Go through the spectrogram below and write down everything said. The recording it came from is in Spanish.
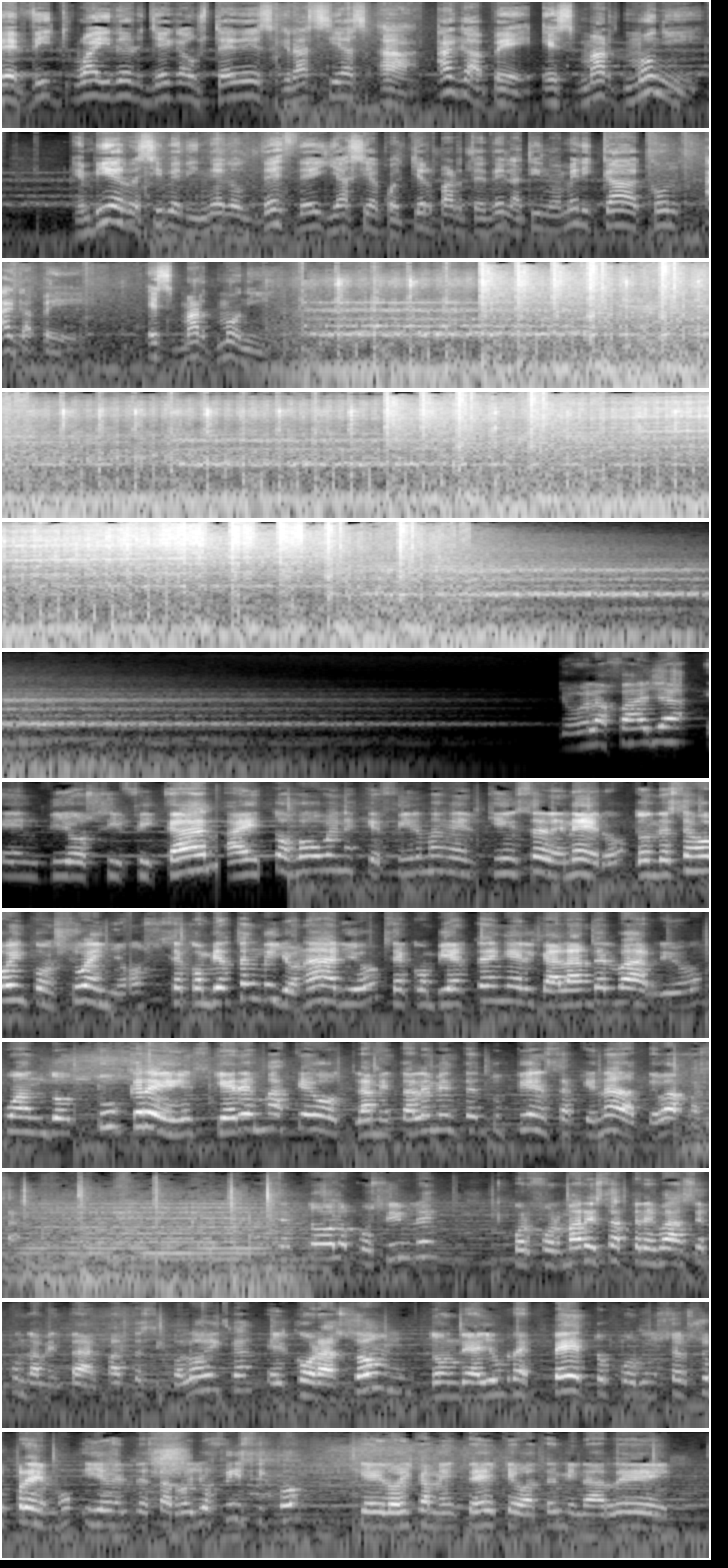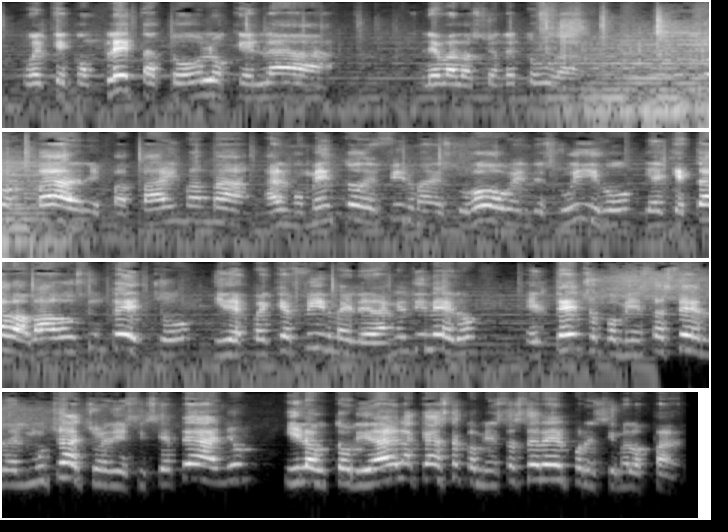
de Bitwriter llega a ustedes gracias a Agape Smart Money. Envíe y recibe dinero desde y hacia cualquier parte de Latinoamérica con Agape Smart Money. Falla en diosificar a estos jóvenes que firman el 15 de enero, donde ese joven con sueños se convierte en millonario, se convierte en el galán del barrio. Cuando tú crees que eres más que otro, lamentablemente tú piensas que nada te va a pasar. Hacer todo lo posible por formar esas tres bases fundamentales, parte psicológica, el corazón, donde hay un respeto por un ser supremo, y el desarrollo físico, que lógicamente es el que va a terminar de o el que completa todo lo que es la, la evaluación de estos jugadores. Los padres, papá y mamá, al momento de firma de su joven, de su hijo, y el que estaba bajo su techo, y después que firma y le dan el dinero, el techo comienza a ser del muchacho de 17 años y la autoridad de la casa comienza a ser él por encima de los padres.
